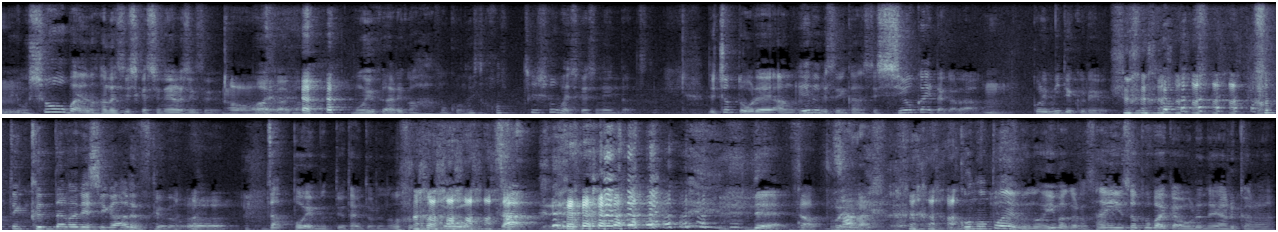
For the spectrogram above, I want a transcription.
うん。もう商売の話しかしないらしいんですよ。パおーーカーがもうよくあれかあもうこの人本当に商売しかしないんだっつって。でちょっと俺あの、エルビスに関して詩を書いたから、うん。これ見てくれよって。本当にくだらねえ詩があるんですけどうん「ザ・ポエム」っていうタイトルの。ザってねでザ・ポエザなんですね。このポエムの今からサイン即売会俺のやるから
